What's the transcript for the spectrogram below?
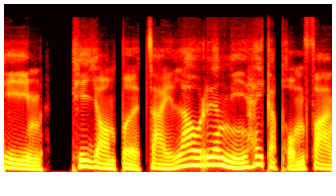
ทีม ที่ยอมเปิดใจเล่าเรื่องนี้ให้กับผมฟัง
